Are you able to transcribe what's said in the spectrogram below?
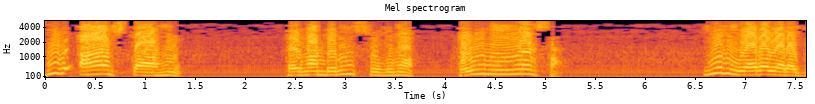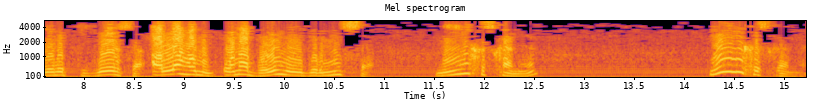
Bir ağaç dahi peygamberin sözüne boyun eğiyorsa yeri yere yere gelip gidiyorsa Allah onun ona boyun eğdirmişse neyini kıskanıyor? Neyini kıskanıyor?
